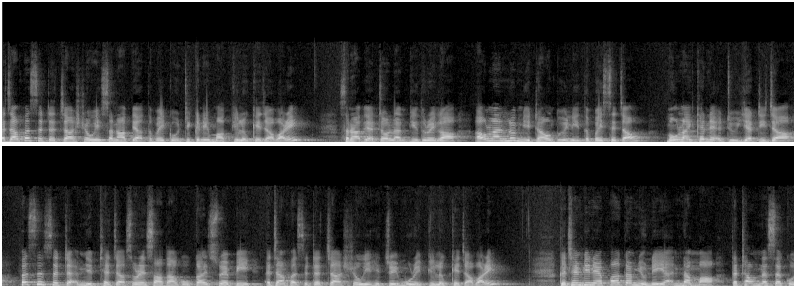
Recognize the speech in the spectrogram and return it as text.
အကြမ်းဖက်စစ်တပ်ကြားရှုံးရေးဆန္ဒပြတပိတ်ကိုဒီကနေ့မှပြုလုပ်ခဲ့ကြပါတယ်။ဆန္ဒပြတော်လှန်ပြည်သူတွေကအောင်လန်လွှတ်မြေတောင်းသွင်းနေတပိတ်စစ်ကြောင်းမုံလိုက်ခက်နဲ့အတူရက်တီကြဖက်စစ်စစ်တပ်အမြင့်ဖြတ်ကြဆိုတဲ့စာသားကိုကင်ဆွဲပြီးအကြမ်းဖက်စစ်တပ်ကြားရှုံးရေးဟစ်ကြွေးမှုတွေပြုလုပ်ခဲ့ကြပါတယ်။ ကချင်ပြည်နယ်ဖားကတ်မြို့နေရအနှက်မှာ2020ခု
